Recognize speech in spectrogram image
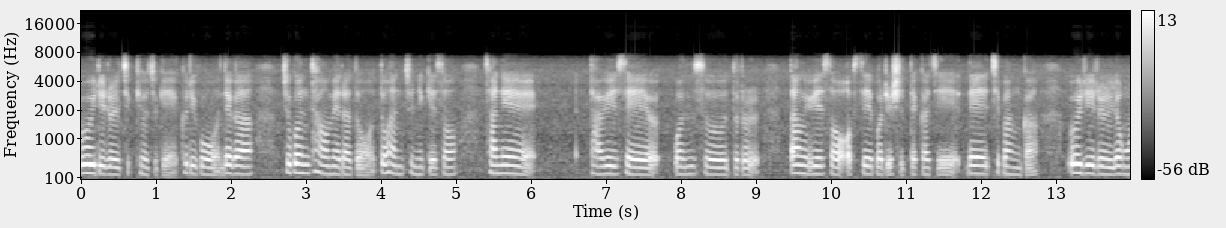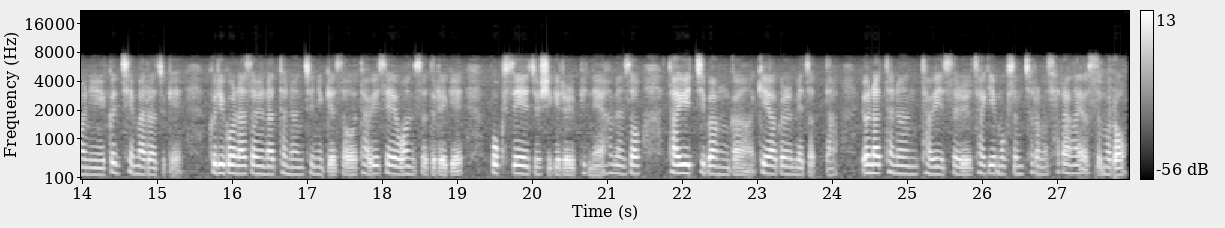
의리를 지켜주게. 그리고 내가 죽은 다음에라도 또한 주님께서 자네 다윗의 원수들을 땅 위에서 없애버리실 때까지 내 지방과 의리를 영원히 끊지 말아주게. 그리고 나서 요나탄은 주님께서 다윗의 원수들에게 복수해 주시기를 비내 하면서 다윗 지방과 계약을 맺었다. 요나탄은 다윗을 자기 목숨처럼 사랑하였으므로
